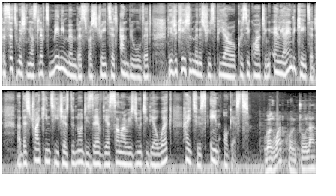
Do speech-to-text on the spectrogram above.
The situation has left many members frustrated and bewildered. The Education Ministry's PR Pharaoh Kwesi Kwarteng earlier indicated that the striking teachers do not deserve their salaries due to their work hiatus in August. Because what controller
